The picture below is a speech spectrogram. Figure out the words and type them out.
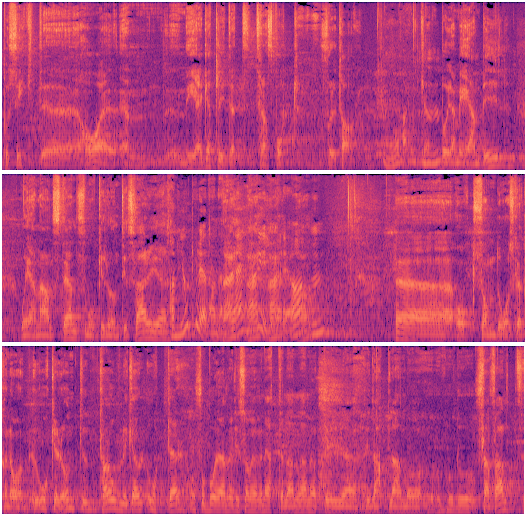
på sikt eh, ha en, en eget litet transportföretag. Mm. Börja med en bil och en anställd som åker runt i Sverige. Har ni gjort det redan? Nej, nej, nej, nej. Det. Ja. Ja. Mm. Eh, och som då ska kunna åka runt, ta olika orter och få bo över, liksom över nätterna uppe i, eh, i Lappland och, och då framförallt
